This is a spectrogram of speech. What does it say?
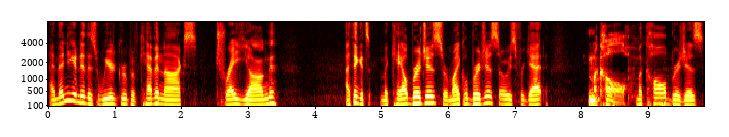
And then you get into this weird group of Kevin Knox, Trae Young, I think it's Mikhail Bridges or Michael Bridges, I always forget. Mikal. Mikal Bridges.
